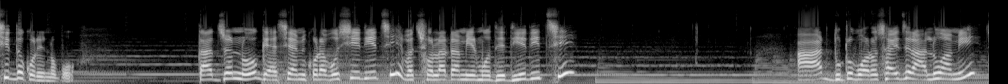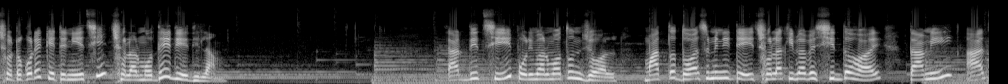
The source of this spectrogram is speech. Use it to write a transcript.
সিদ্ধ করে নেব। তার জন্য গ্যাসে আমি কড়া বসিয়ে দিয়েছি, এবার ছোলাটা আমি এর মধ্যে দিয়ে দিচ্ছি। আর দুটো বড় সাইজের আলু আমি ছোট করে কেটে নিয়েছি, ছোলার মধ্যেই দিয়ে দিলাম। আর দিচ্ছি পরিমাণ মতন জল। মাত্র দশ মিনিটে এই ছোলা কীভাবে সিদ্ধ হয়, তা আমি আজ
